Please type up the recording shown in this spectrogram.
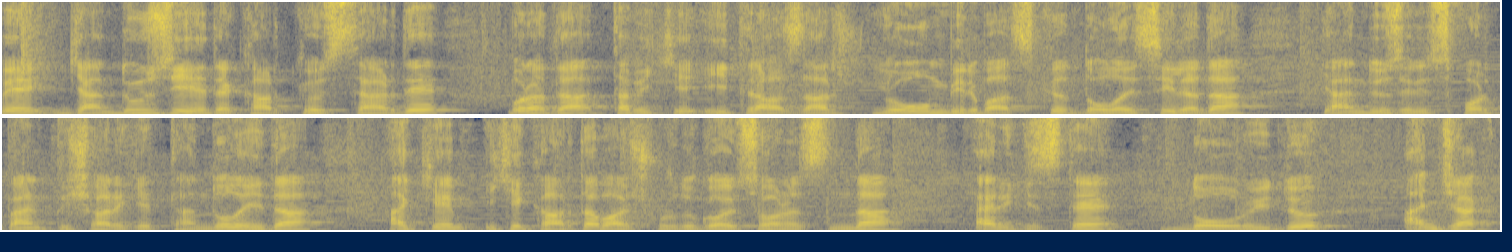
ve Genduzi'ye de kart gösterdi. Burada tabii ki itirazlar, yoğun bir baskı dolayısıyla da Genduzi'nin sportmenlik dışı hareketten dolayı da hakem iki karta başvurdu gol sonrasında. Her ikisi de doğruydu. Ancak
